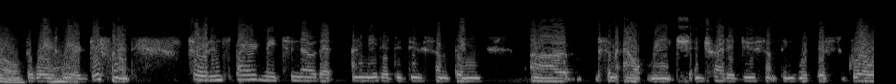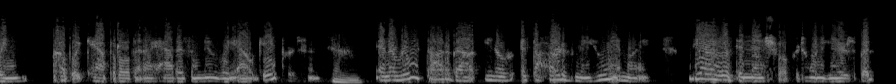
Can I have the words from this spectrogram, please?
Wow. than the ways we are different. So it inspired me to know that I needed to do something, uh, some outreach, and try to do something with this growing public capital that I had as a newly out gay person. Mhm. And I really thought about, you know, at the heart of me, who am I? Yeah, I lived in Nashville for 20 years, but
